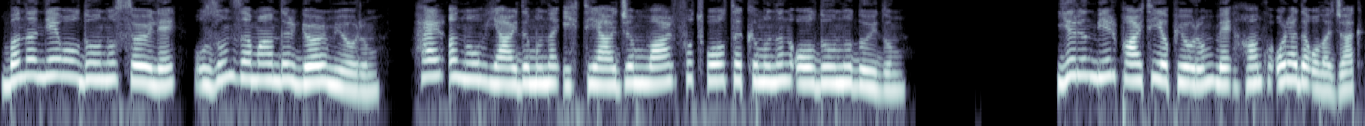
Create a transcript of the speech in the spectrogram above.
Bana ne olduğunu söyle, uzun zamandır görmüyorum. Her an o yardımına ihtiyacım var futbol takımının olduğunu duydum. Yarın bir parti yapıyorum ve Hank orada olacak,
